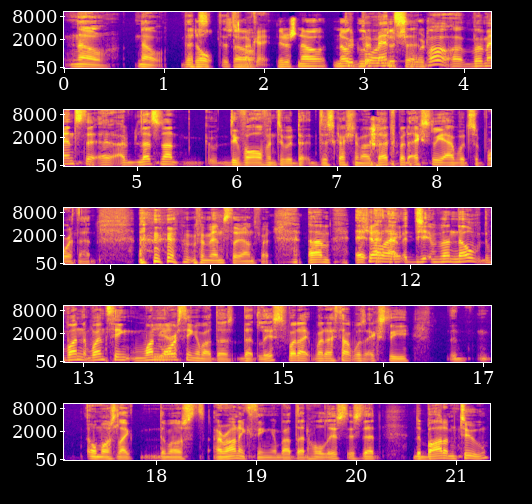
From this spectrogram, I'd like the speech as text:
No, no, at that's, all. That's, So Okay. there's no no Good good. Dutch word. Well, uh, bemenste. Uh, uh, let's not devolve into a d- discussion about Dutch, but actually, I would support that. bemenste antwoord. Um, uh, Shall uh, I- uh, j- well, no, one one thing, one Yeah. more thing about those, that list. What I what I thought was actually uh, almost like the most ironic thing about that whole list is that the bottom two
